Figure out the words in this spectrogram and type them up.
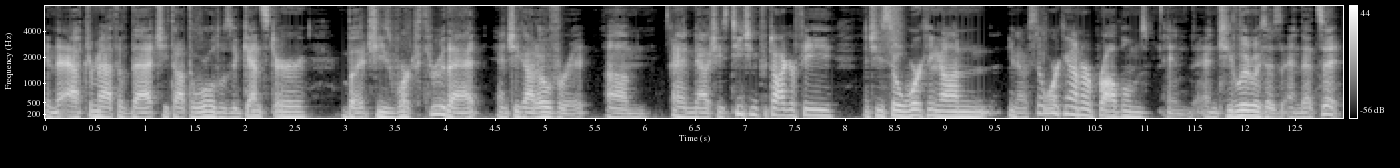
In the aftermath of that, she thought the world was against her, but she's worked through that and she got over it. Um, and now she's teaching photography and she's still working on you know still working on her problems and and she literally says and that's it.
